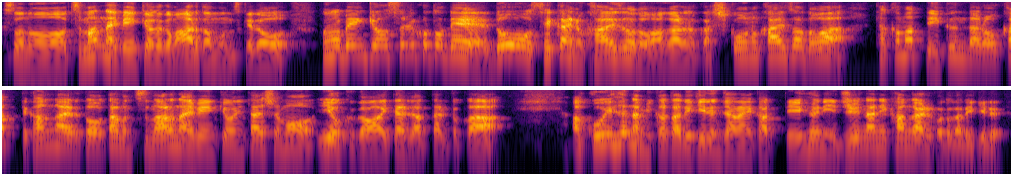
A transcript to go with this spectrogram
その、つまんない勉強とかもあると思うんですけど、その勉強をすることで、どう世界の解像度が上がるのか、思考の解像度は高まっていくんだろうかって考えると、多分つまらない勉強に対しても意欲が湧いたりだったりとか、あ、こういうふうな見方できるんじゃないかっていうふうに柔軟に考えることができる。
